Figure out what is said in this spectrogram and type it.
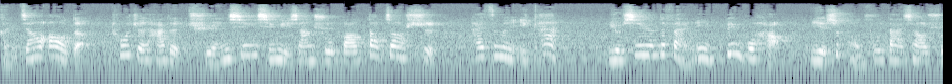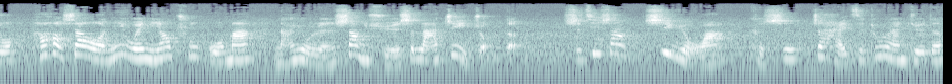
很骄傲地拖着他的全新行李箱书包到教室，孩子们一看，有些人的反应并不好。也是捧腹大笑，说：“好好笑哦！你以为你要出国吗？哪有人上学是拉这种的？实际上是有啊。可是这孩子突然觉得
